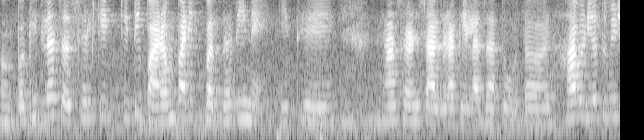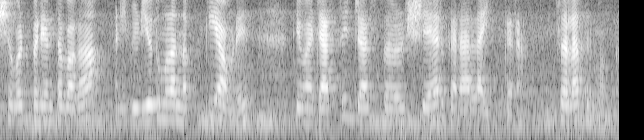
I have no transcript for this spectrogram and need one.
बघितलंच असेल की किती पारंपरिक पद्धतीने इथे हा सण साजरा केला जातो. तर हा व्हिडिओ तुम्ही शेवटपर्यंत बघा आणि व्हिडिओ तुम्हाला नक्की आवडेल. तेव्हा जास्तीत जास्त शेअर करा लाईक करा. चला तर मग.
